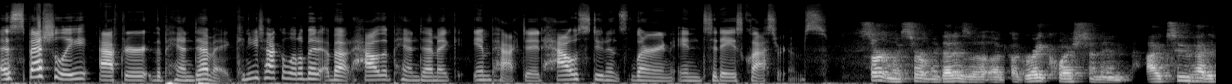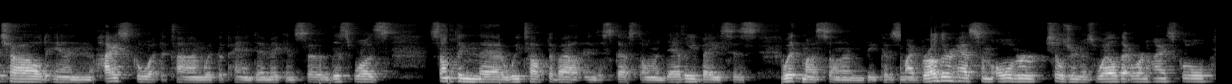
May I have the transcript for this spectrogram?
especially after the pandemic. Can you talk a little bit about how the pandemic impacted how students learn in today's classrooms? Certainly, certainly. That is a, a great question. And I too had a child in high school at the time with the pandemic. And so this was something that we talked about and discussed on a daily basis with my son because my brother has some older children as well that were in high school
